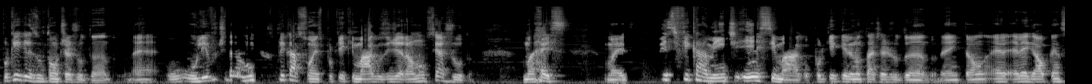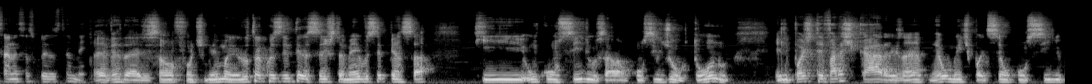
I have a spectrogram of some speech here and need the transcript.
Por que, que eles não estão te ajudando? Né? O, o, livro te dá muitas explicações por que, que magos em geral não se ajudam. Mas, mas especificamente esse mago, por que, que ele não está te ajudando? Né? Então, é, é, legal pensar nessas coisas também. É verdade, isso é uma fonte bem maneira. Outra coisa interessante também é você pensar que um concílio, sei lá, um concílio de outono, ele pode ter várias caras, né? Realmente pode ser um concílio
